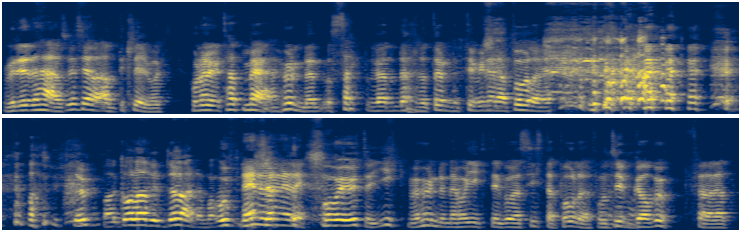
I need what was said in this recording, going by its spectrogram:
Men det är det här som är så jävla antiklimax. Hon hade ju tagit med hunden och sagt att vi hade dödat hunden till min ena polare. Man kollar du döden. Man, upp, Nej, nej, nej, nej. Hon var ute och gick med hunden när hon gick till våra sista polare. För hon typ gav upp för att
